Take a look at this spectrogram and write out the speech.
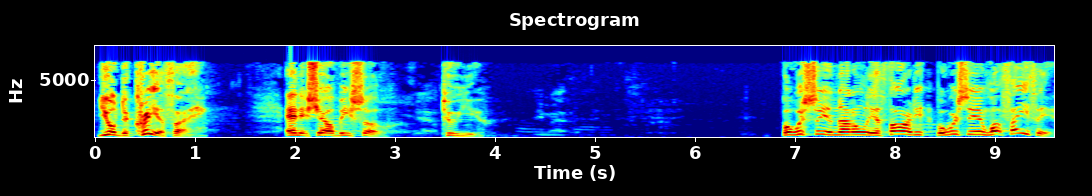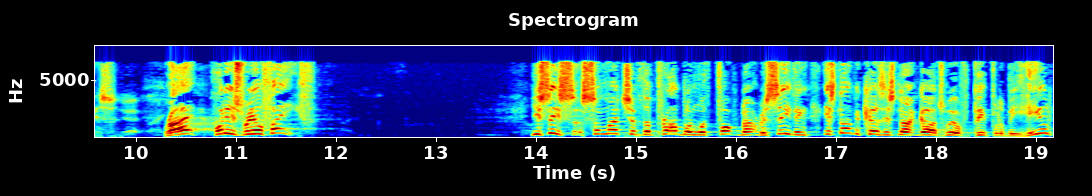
You'll decree a thing, and it shall be so to you. But we're seeing not only authority, but we're seeing what faith is. Right? What is real faith? You see, so, so, much of the problem with folk not receiving, it's not because it's not God's will for people to be healed,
